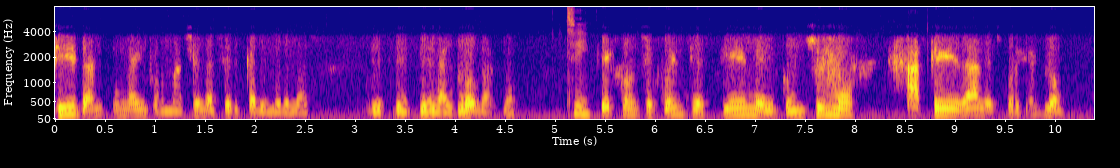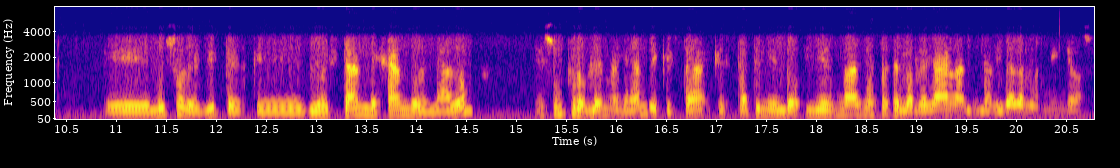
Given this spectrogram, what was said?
sí dan una información acerca de lo de las de, las drogas, ¿no? Sí. ¿Qué consecuencias tiene el consumo? ¿A qué edades? Por ejemplo, eh, el uso de Viper, que lo están dejando de lado, es un problema grande que está que está teniendo y es más hasta se lo regalan de navidad a los niños.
